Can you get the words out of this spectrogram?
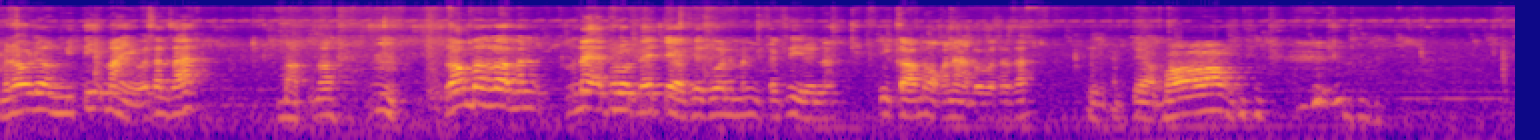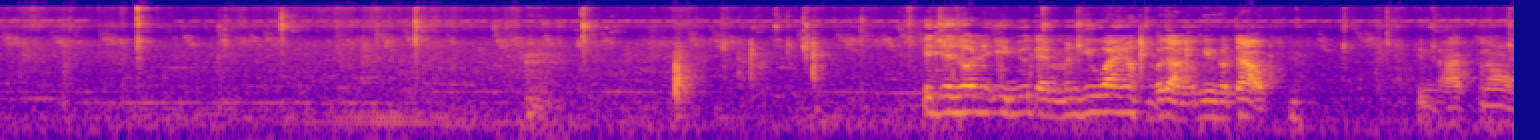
มันเอาเรื่องมิติใหม่ว่าซั่นซะหมักเนาะอืมลองเบิ่งแล้วมันมันได้อรรถรสได้แจ่วเสฉวนมันจังซี่เลยนะอีกาหมอกขนาดโดนว่าซั่นซะแจ่วบ้อง กินเสฉวนนี่อิ่มอยู่แต่มันหิวไว้เนาะบ่ต่างกับกินข้าวเจ้า กินผักนอก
